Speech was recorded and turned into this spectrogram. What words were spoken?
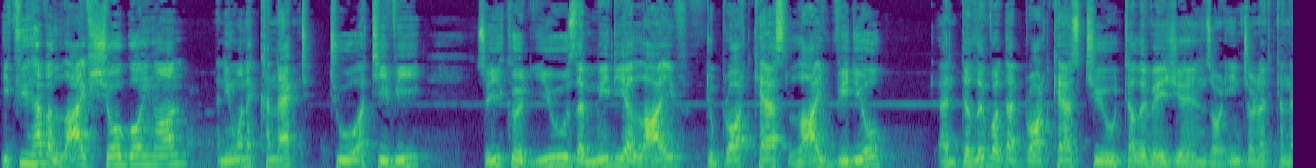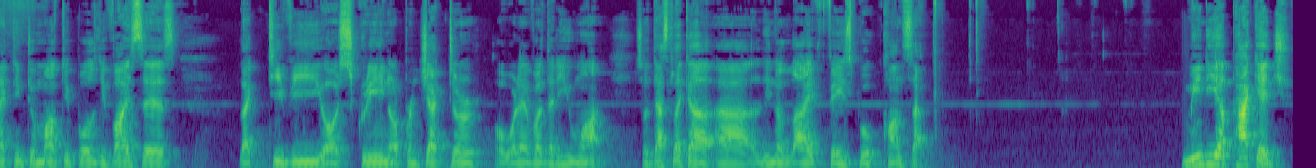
If you have a live show going on and you want to connect to a TV, so you could use a media live to broadcast live video and deliver that broadcast to televisions or internet connecting to multiple devices like TV or screen or projector or whatever that you want. So that's like a, a you know live Facebook concept. Media package,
